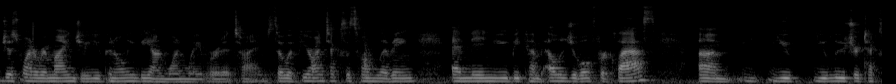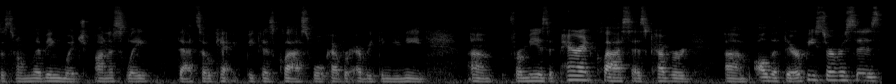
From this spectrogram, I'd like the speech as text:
just want to remind you, you can only be on one waiver at a time. So if you're on Texas Home Living and then you become eligible for class, um, you, you lose your Texas Home Living, which honestly, that's okay because class will cover everything you need. Um, for me as a parent, class has covered um, all the therapy services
